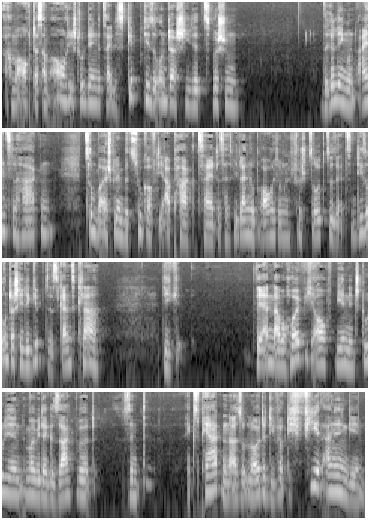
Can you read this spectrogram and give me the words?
haben auch, das haben auch die Studien gezeigt, es gibt diese Unterschiede zwischen Drilling und Einzelhaken, zum Beispiel in Bezug auf die Abhakzeit, das heißt, wie lange brauche ich, um den Fisch zurückzusetzen. Diese Unterschiede gibt es, ganz klar. Die werden aber häufig auch, wie in den Studien immer wieder gesagt wird, sind Experten, also Leute, die wirklich viel angeln gehen,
